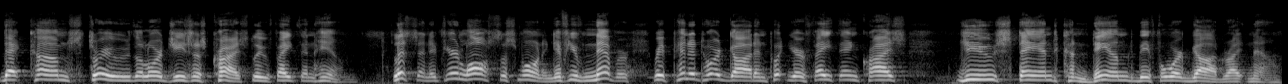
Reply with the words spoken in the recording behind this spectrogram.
that comes through the Lord Jesus Christ, through faith in Him. Listen, if you're lost this morning, if you've never repented toward God and put your faith in Christ, you stand condemned before God right now.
